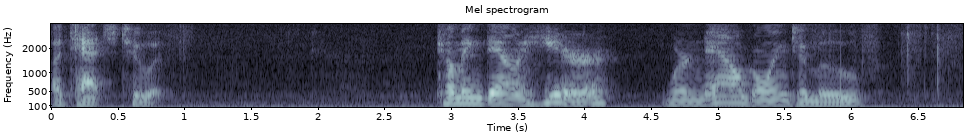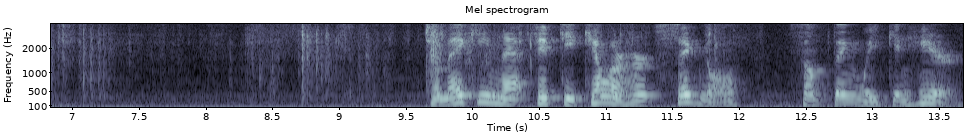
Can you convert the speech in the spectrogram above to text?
attached to it. Coming down here, we're now going to move to making that 50 kilohertz signal something we can hear.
